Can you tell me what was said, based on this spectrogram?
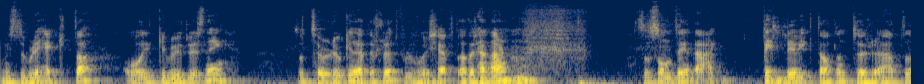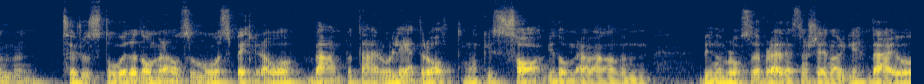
Hvis du blir hekta og ikke blir utvisning, så tør du jo ikke det til slutt, for du får kjeft av treneren. Så sånne ting, Det er veldig viktig at de tør, at de tør å stå i det, dommerne. Og så må spillere være med på dette og leder og alt. De kan ikke sage dommerne hver gang de begynner å blåse, for det er det som skjer i Norge. Det er jo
